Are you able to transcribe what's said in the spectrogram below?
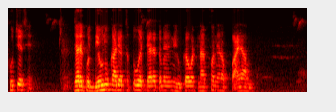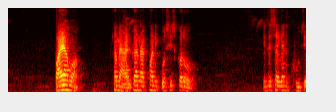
ખૂચે છે. જ્યારે કોઈ દેવનું કાર્ય થતું હોય ત્યારે તમે એની રૂકાવટ નાખો ને એના પાયા પાયામાં તમે હાડકા નાખવાની કોશિશ કરો, એટલે સાહેબ એને ખૂંચે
